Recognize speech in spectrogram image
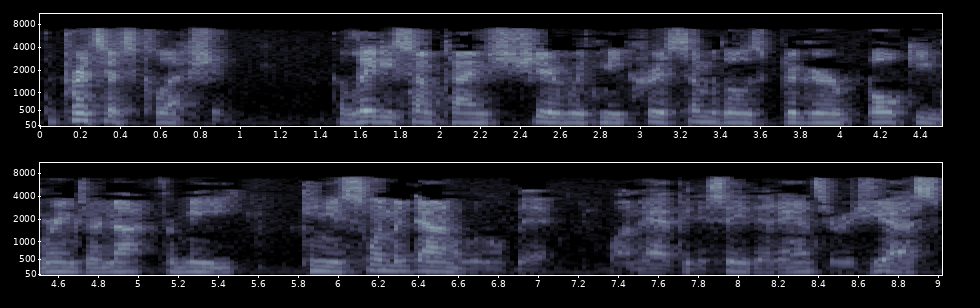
The Princess Collection. The ladies sometimes share with me, Chris, some of those bigger, bulky rings are not for me. Can you slim it down a little bit? Well, I'm happy to say that answer is yes.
